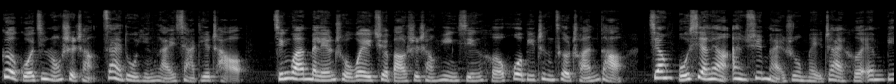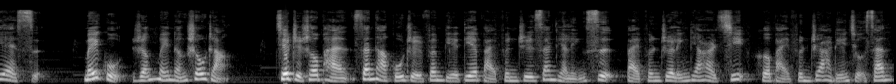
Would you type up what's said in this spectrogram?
各国金融市场再度迎来下跌潮。尽管美联储为确保市场运行和货币政策传导，将不限量按需买入美债和 MBS，美股仍没能收涨。截止收盘，三大股指分别跌百分之三点零四、百分之零点二七和百分之二点九三。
